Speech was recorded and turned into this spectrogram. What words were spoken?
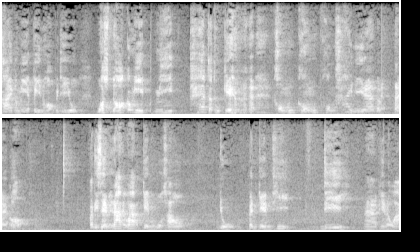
คายก็มีปีนหอวิทยุ Watch Dog ก็มีมีแทบจะทุกเกม ของของของค่ายนี้นะแบบแต่ก็ปฏิเสธไม่ได้ว่าเกมของพวกเขาอยู่เป็นเกมที่ดีนะฮะเพียงแต่ว่า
